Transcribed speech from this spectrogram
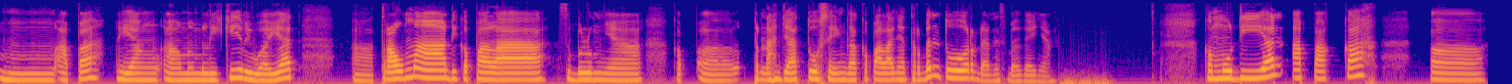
hmm, apa yang uh, memiliki riwayat uh, trauma di kepala sebelumnya ke, uh, pernah jatuh sehingga kepalanya terbentur dan sebagainya. Kemudian apakah uh,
